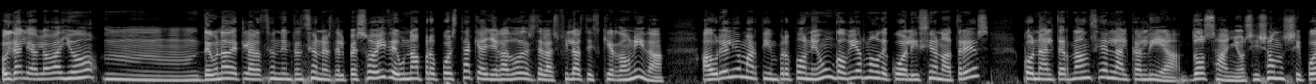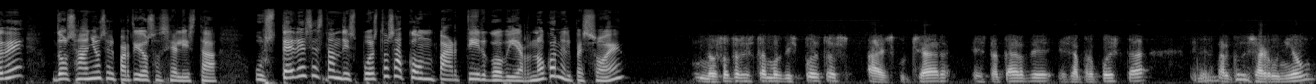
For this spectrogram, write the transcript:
Oiga, le hablaba yo mm, de una declaración de intenciones del PSOE y de una propuesta que ha llegado desde las filas de Izquierda Unida. Aurelio Martín propone un gobierno de coalición a tres con alternancia en la alcaldía, dos años, y son, si puede, dos años el Partido Socialista. ¿Ustedes están dispuestos a compartir gobierno con el PSOE? Nosotros estamos dispuestos a escuchar esta tarde esa propuesta en el marco de esa reunión,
